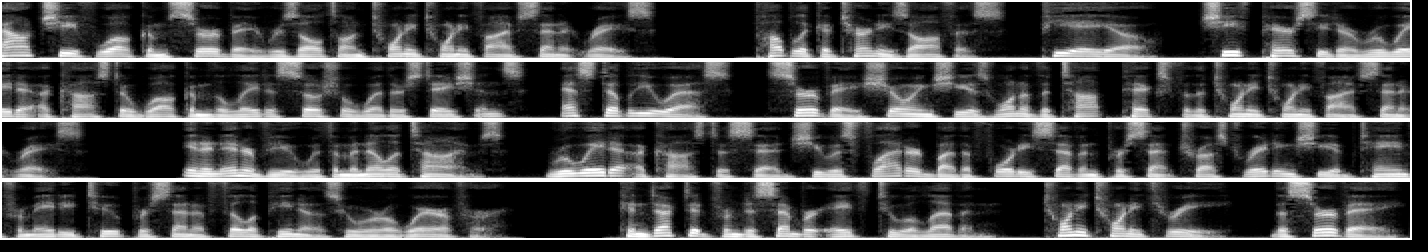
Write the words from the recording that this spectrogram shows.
PAO Chief Welcome Survey Result on 2025 Senate Race. Public Attorney's Office, PAO, Chief Persida Rueda Acosta welcomed the latest social weather stations, SWS, survey showing she is one of the top picks for the 2025 Senate race. In an interview with the Manila Times, Rueda Acosta said she was flattered by the 47% trust rating she obtained from 82% of Filipinos who were aware of her. Conducted from December 8 to 11, 2023, the survey,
